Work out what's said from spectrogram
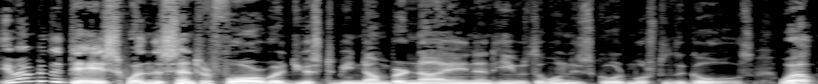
You remember the days when the centre forward used to be number nine and he was the one who scored most of the goals? Well,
